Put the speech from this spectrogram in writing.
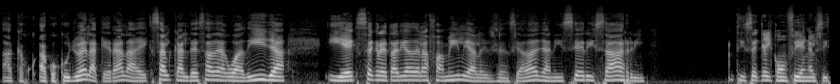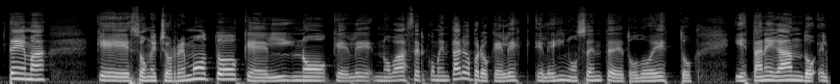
a, Coscuyuela, que era la ex alcaldesa de Aguadilla y ex secretaria de la familia, la licenciada Yanice Erizarri, dice que él confía en el sistema, que son hechos remotos, que él no, que él no va a hacer comentario, pero que él es, él es inocente de todo esto y está negando el,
